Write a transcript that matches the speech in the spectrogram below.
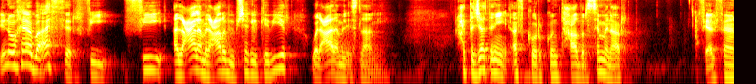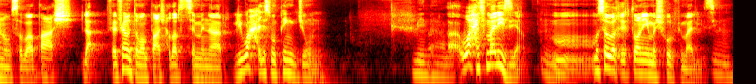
لأنه أخيرا بأثر في في العالم العربي بشكل كبير والعالم الإسلامي. حتى جاتني أذكر كنت حاضر seminar في 2017 لا في 2018 حضرت seminar لواحد اسمه بينج جون مين هذا؟ واحد في ماليزيا. مسوق إلكتروني مشهور في ماليزيا. مم.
